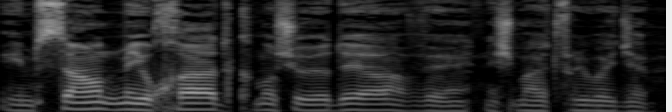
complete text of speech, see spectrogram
עם סאונד מיוחד כמו שהוא יודע, ונשמע את Freeway Jam.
